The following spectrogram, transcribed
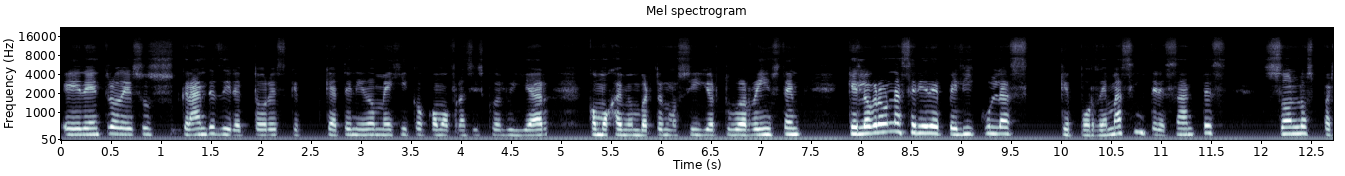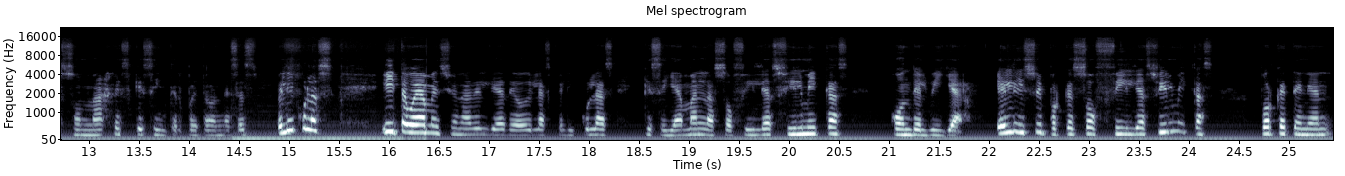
dentro de esos grandes directores que que ha tenido México, como Francisco del Villar, como Jaime Humberto Hermosillo, Arturo Rimstein, que logra una serie de películas que por demás interesantes son los personajes que se interpretaron en esas películas. Y te voy a mencionar el día de hoy las películas que se llaman las sofilias fílmicas con Del Villar. Él hizo, ¿y por qué sofilias fílmicas? Porque tenían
